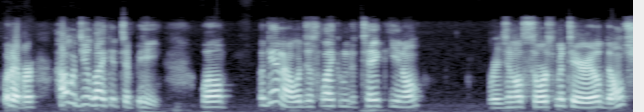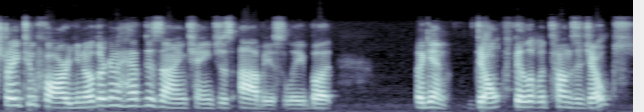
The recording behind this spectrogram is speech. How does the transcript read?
whatever. How would you like it to be? Well, again, I would just like them to take you know original source material. Don't stray too far. You know they're going to have design changes, obviously, but again, don't fill it with tons of jokes,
